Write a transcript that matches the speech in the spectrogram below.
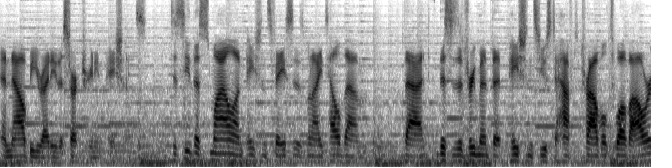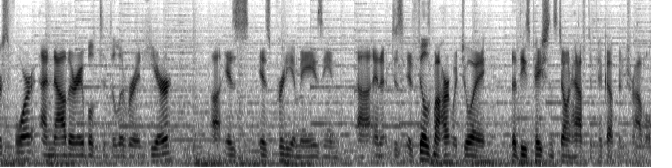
and now be ready to start treating patients. To see the smile on patients' faces when I tell them that this is a treatment that patients used to have to travel 12 hours for, and now they're able to deliver it here, uh, is is pretty amazing, uh, and it just it fills my heart with joy that these patients don't have to pick up and travel.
